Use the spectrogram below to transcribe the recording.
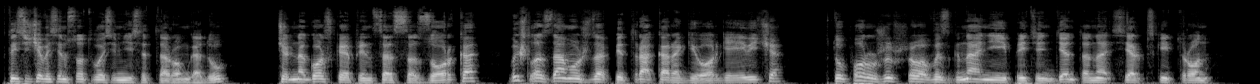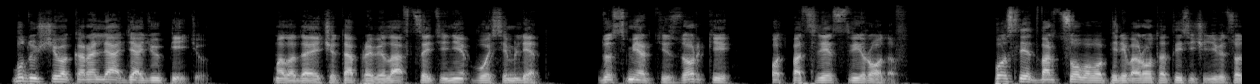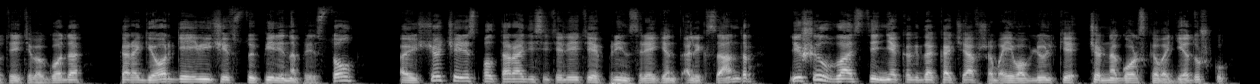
В 1882 году черногорская принцесса Зорка вышла замуж за Петра Карагеоргиевича, в ту пору жившего в изгнании претендента на сербский трон, будущего короля дядю Петю. Молодая чета провела в Цетине 8 лет, до смерти Зорки от последствий родов. После дворцового переворота 1903 года Карагеоргиевичи вступили на престол, а еще через полтора десятилетия принц-регент Александр лишил власти некогда качавшего его в люльке черногорского дедушку.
